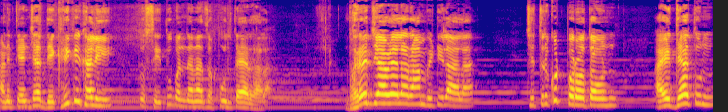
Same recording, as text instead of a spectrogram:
आणि त्यांच्या देखरेखीखाली तो सेतूबंधनाचा पूल तयार झाला. भरत ज्या वेळेला राम भेटीला आला चित्रकूट पर्वताहून अयोध्यातून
